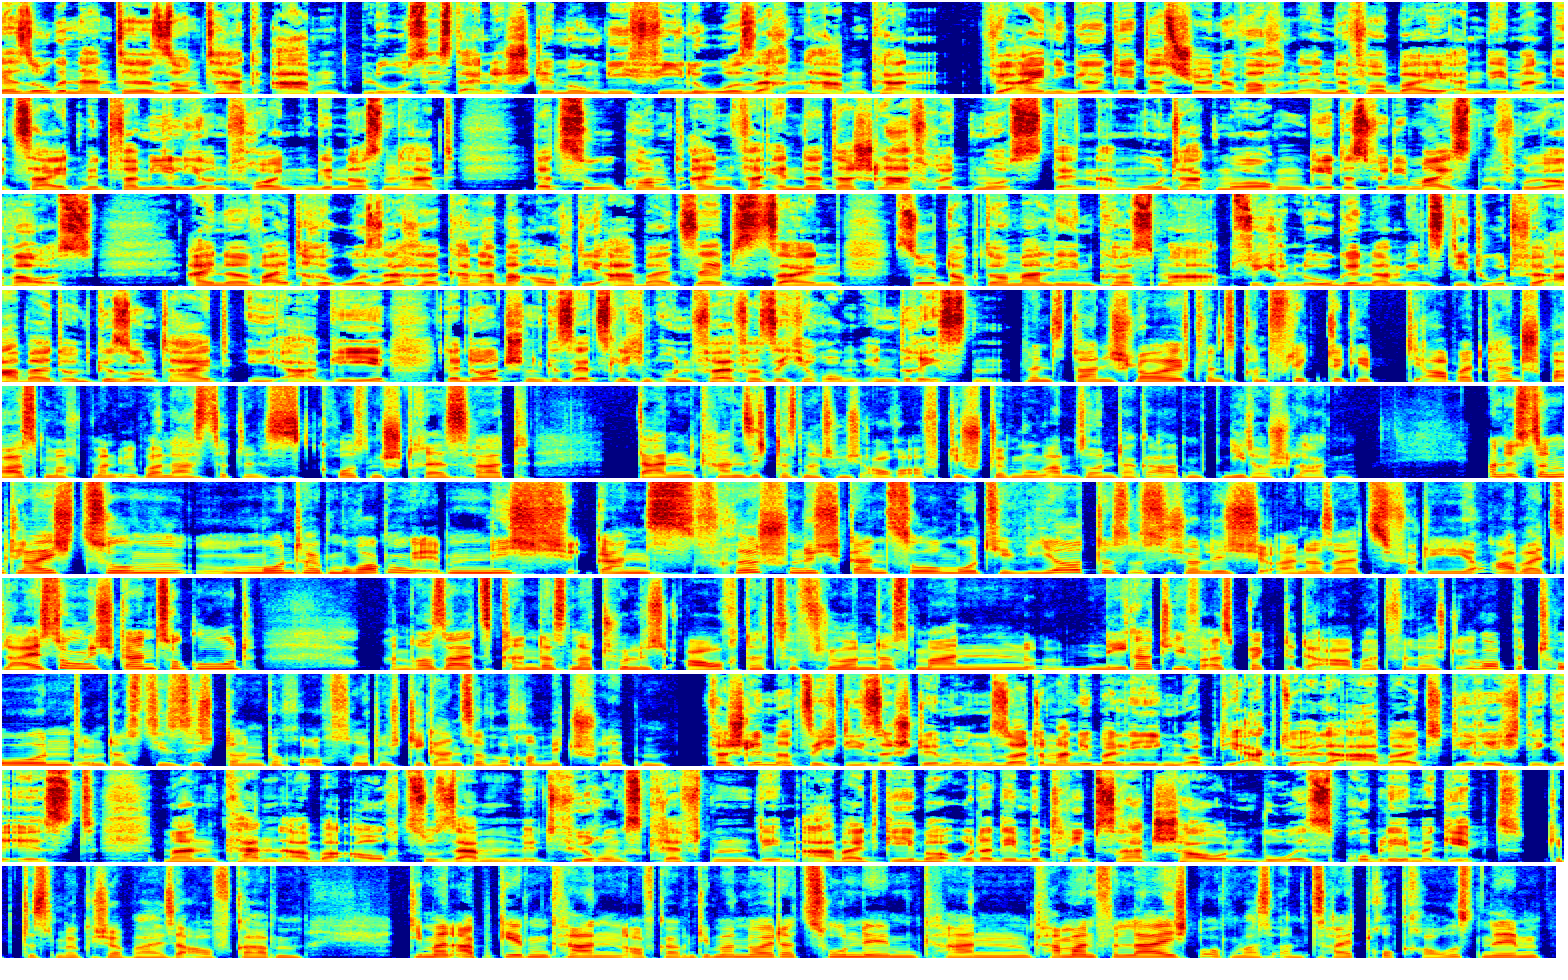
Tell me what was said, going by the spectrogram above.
Der sogenannte Sonntagabend-Blues ist eine Stimmung, die viele Ursachen haben kann. Für einige geht das schöne Wochenende vorbei, an dem man die Zeit mit Familie und Freunden genossen hat. Dazu kommt ein veränderter Schlafrhythmus, denn am Montagmorgen geht es für die meisten früher raus. Eine weitere Ursache kann aber auch die Arbeit selbst sein, so Dr. Marleen Kosmar, Psychologin am Institut für Arbeit und Gesundheit IAG der Deutschen Gesetzlichen Unfallversicherung in Dresden. Wenn es da nicht läuft, wenn es Konflikte gibt, die Arbeit keinen Spaß macht, man überlastet ist, großen Stress hat, dann kann sich das natürlich auch auf die Stimmung am Sonntagabend niederschlagen. Man ist dann gleich zum Montagmorgen eben nicht ganz frisch, nicht ganz so motiviert. Das ist sicherlich einerseits für die Arbeitsleistung nicht ganz so gut Andererseits kann das natürlich auch dazu führen, dass man negative Aspekte der Arbeit vielleicht überbetont und dass die sich dann doch auch so durch die ganze Woche mitschleppen. Verschlimmert sich diese Stimmung, sollte man überlegen, ob die aktuelle Arbeit die richtige ist. Man kann aber auch zusammen mit Führungskräften, dem Arbeitgeber oder dem Betriebsrat schauen, wo es Probleme gibt. Gibt es möglicherweise Aufgaben, die man abgeben kann, Aufgaben, die man neu dazunehmen kann? Kann man vielleicht irgendwas an Zeitdruck rausnehmen?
